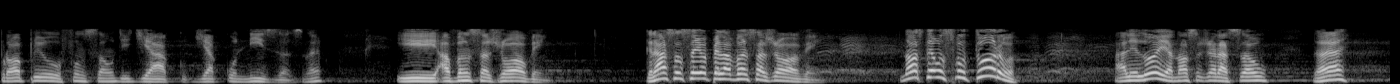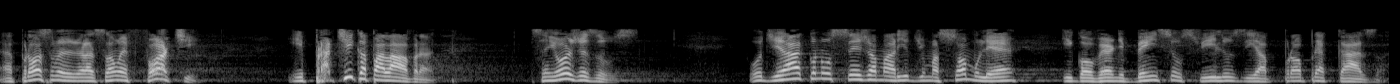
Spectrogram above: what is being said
próprio função de diaco, diaconisas, né? E avança jovem. Graças ao Senhor pela avança jovem. Nós temos futuro. Aleluia, nossa geração, né? A próxima geração é forte e pratica a palavra. Senhor Jesus. O diácono seja marido de uma só mulher e governe bem seus filhos e a própria casa.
